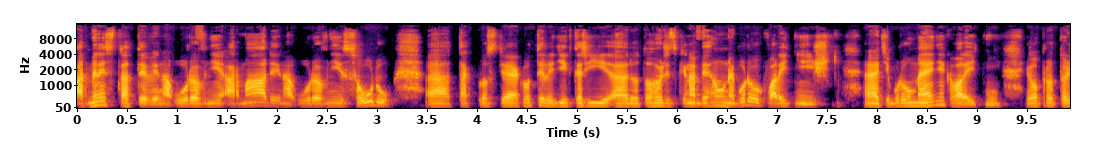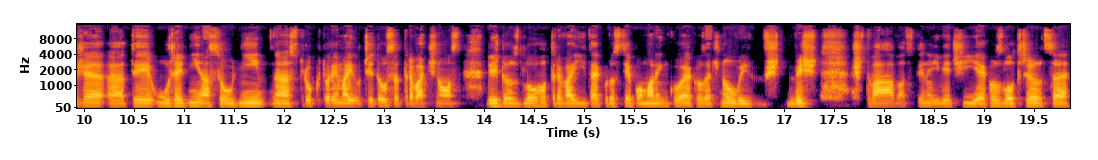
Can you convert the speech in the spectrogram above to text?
administrativy, na úrovni armády, na úrovni soudu, eh, tak prostě jako ty lidi, kteří eh, do toho vždycky naběhnou, nebudou kvalitnější, ti budou méně kvalitní, jo, protože ty úřední a soudní struktury mají určitou setrvačnost, když dost dlouho trvají, tak prostě pomalinku jako začnou vyštvávat ty největší jako zlotřilce,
